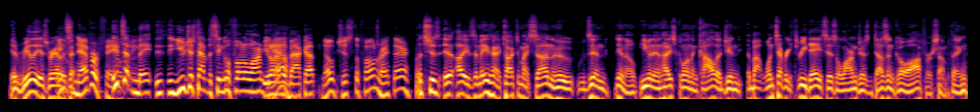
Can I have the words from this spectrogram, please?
It really is rarely. it's fa- never failed. It's amazing. You just have the single phone alarm. You don't have a backup. No, just the phone right there. It's just it, oh, it's amazing. I talked to my son who was in you know even in high school and in college, and about once every three days his alarm just doesn't go off or something,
